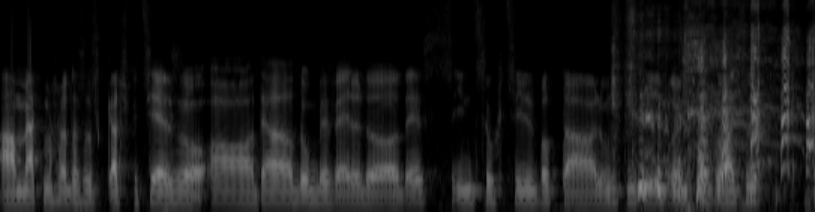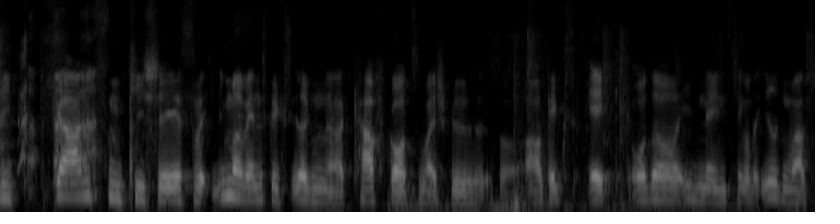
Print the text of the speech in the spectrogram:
äh, merkt man schon, dass es ganz speziell so, oh, der dumme Wälder, das Inzucht Silbertal, unten Seebrünster, so. Also, die ganzen Klischees, immer wenn es gegen irgendein geht, zum Beispiel so, oh, gegen Eck oder in Nenzing oder irgendwas,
